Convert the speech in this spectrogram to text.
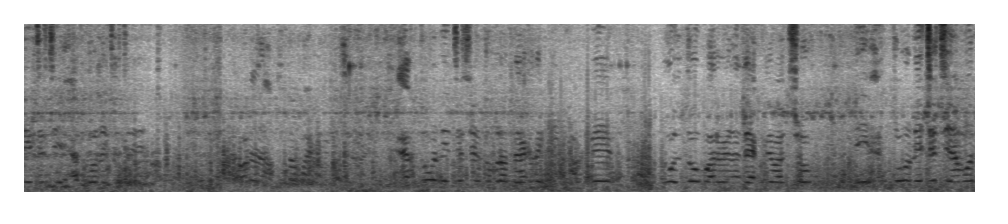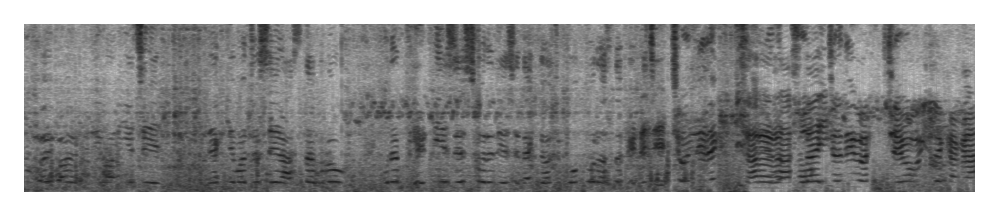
নেচেছে এত নেচেছে। এত নেচেছে তোমরা দেখলে কি বলতেও পারবে না দেখতে পাচ্ছ। এই এত নেচেছে এমন ভিডিও বানিয়েছে। দেখতে পাচ্ছ সেই রাস্তাগুলো পুরো ফেটিয়ে শেষ করে দিয়েছে। দেখতে পাচ্ছ কত রাস্তা ফেটেছে। সারা রাস্তায় যদি করছে বুঝলে কাকা।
